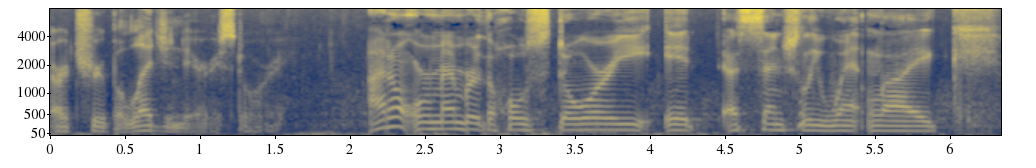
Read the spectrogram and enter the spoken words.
our troop a legendary story. I don't remember the whole story. It essentially went like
